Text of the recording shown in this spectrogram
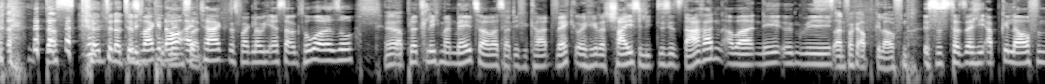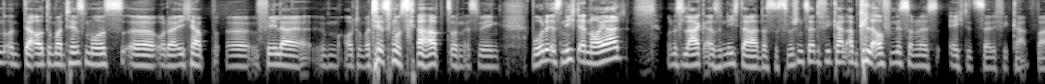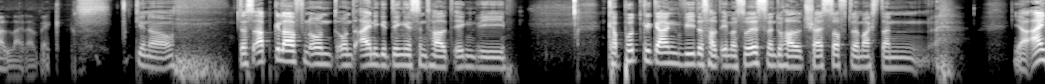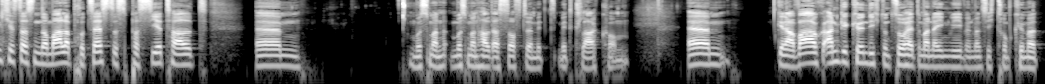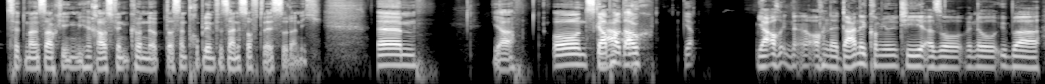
Das könnte natürlich Das war ein genau ein sein. Tag, das war glaube ich 1. Oktober oder so, war Ja. plötzlich mein Mail-Server-Zertifikat weg und ich hab gedacht, scheiße, liegt das jetzt daran? Aber nee, irgendwie Ist einfach abgelaufen. ist es tatsächlich abgelaufen und der Automatismus äh, oder ich habe äh, Fehler im Automatismus gehabt und deswegen wurde es nicht erneuert und es lag also nicht daran, dass das Zwischenzertifikat abgelaufen ist, sondern das echte Zertifikat war leider weg. Genau. Das ist abgelaufen und, und einige Dinge sind halt irgendwie kaputt gegangen, wie das halt immer so ist, wenn du halt scheiß Software machst, dann ja, eigentlich ist das ein normaler Prozess, das passiert halt, ähm, muss man, muss man halt als Software mit, mit klarkommen. Ähm, genau, war auch angekündigt und so hätte man irgendwie, wenn man sich drum kümmert, hätte man es auch irgendwie herausfinden können, ob das ein Problem für seine Software ist oder nicht. Ähm, ja. Und es gab Ja, halt auch- auch, Ja, auch in, auch in der Dane-Community, also wenn du über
